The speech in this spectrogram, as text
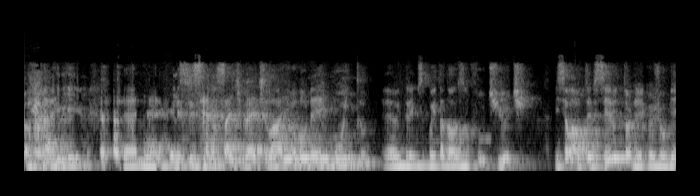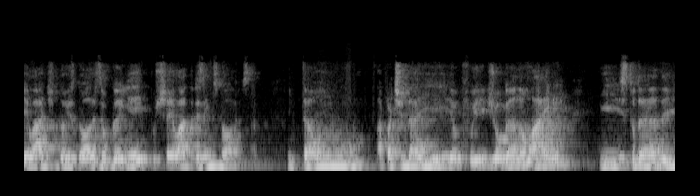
Uhum. Aí é, eles fizeram um side bet lá e eu rolei muito. Eu entrei com 50 dólares no full tilt. E sei lá, o terceiro torneio que eu joguei lá de 2 dólares, eu ganhei e puxei lá 300 dólares. Sabe? Então, a partir daí, eu fui jogando online e estudando e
